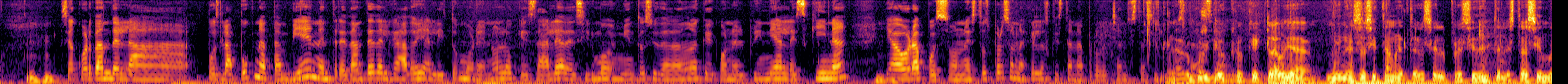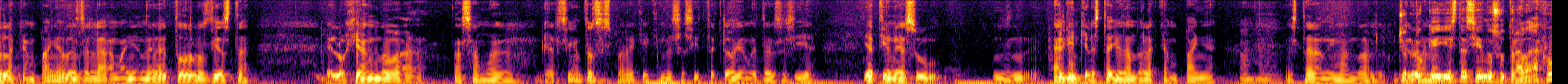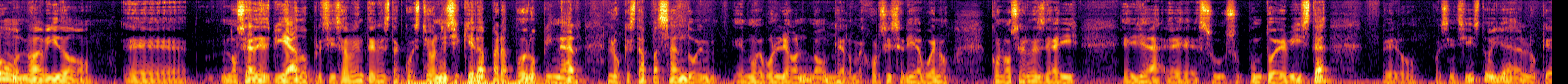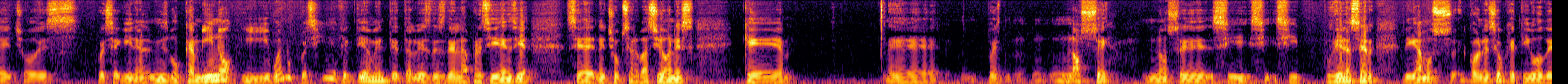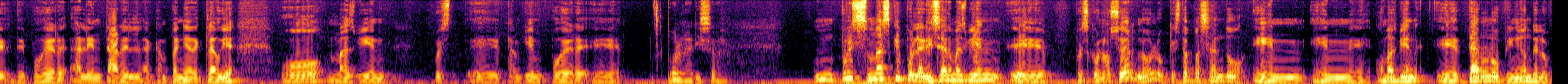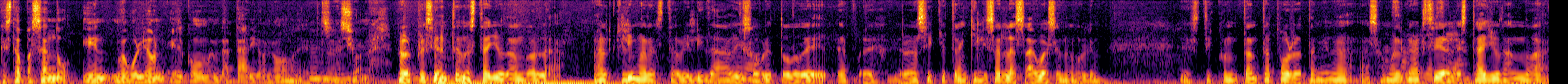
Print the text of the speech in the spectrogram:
¿Se acuerdan de la pues la pugna también entre Dante Delgado y Alito Moreno lo que sale a decir Movimiento Ciudadano que con el PRI a la esquina y ahora pues son estos personajes los que están aprovechando esta situación. Claro, pues yo creo que Claudia ni necesita meterse, el presidente le está haciendo la campaña desde la mañanera de todos los días está elogiando a a Samuel García. Entonces, ¿para qué necesita Claudia meterse si ya, ya tiene a su mm, alguien que le está ayudando a la campaña, estar animando al... Yo creo que ella está haciendo su trabajo, no ha habido... Eh, no se ha desviado precisamente en esta cuestión, ni siquiera para poder opinar lo que está pasando en, Nuevo León, ¿no? que a lo mejor sí sería bueno conocer desde ahí ella eh, su, su punto de vista, pero pues insisto, ella lo que ha hecho es pues seguir en el mismo camino. Y bueno, pues sí, efectivamente, tal vez desde la presidencia se han hecho observaciones que, eh, pues no sé, no sé si, si, pudiera ser, digamos, con ese objetivo de, poder alentar la campaña de Claudia o más bien, pues eh, también poder... Eh, Polarizar pues más que polarizar, más bien eh, pues conocer ¿no? lo que está pasando en, en eh, o más bien eh, dar una opinión de lo que está pasando en Nuevo León, él como mandatario ¿no? nacional. Pero el presidente no está ayudando a la, al clima de estabilidad y sobre todo de, ahora sí que tranquilizar las aguas en Nuevo León. Este, con tanta porra también a, Samuel, García, le está ayudando a,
